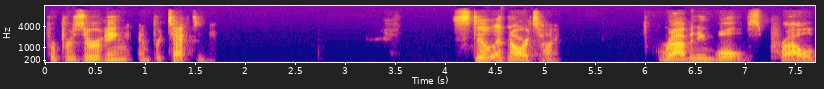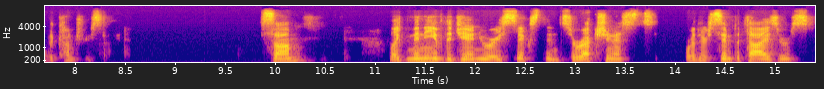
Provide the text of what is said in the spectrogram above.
for preserving and protecting it. Still in our time, ravening wolves prowl the countryside. Some, like many of the January 6th insurrectionists or their sympathizers,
